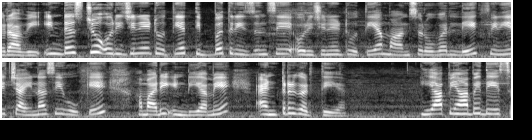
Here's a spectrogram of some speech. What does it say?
रावी। इंडस जो ओरिजिनेट होती है, तिब्बत रीजन से ओरिजिनेट होती है, मानसरोवर लेक फिर ये चाइना से होके हमारी इंडिया में एंटर करती है। ये आप यहाँ पे देख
